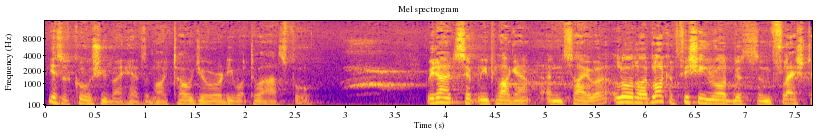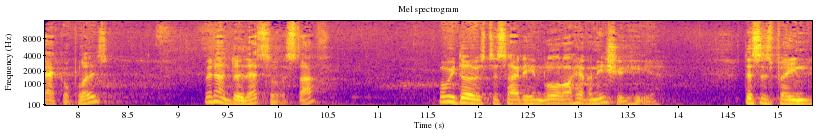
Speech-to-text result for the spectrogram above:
Yes, of course you may have them. I told you already what to ask for. We don't simply plug up and say, well, Lord, I'd like a fishing rod with some flash tackle, please. We don't do that sort of stuff. What we do is to say to him, Lord, I have an issue here. This has been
